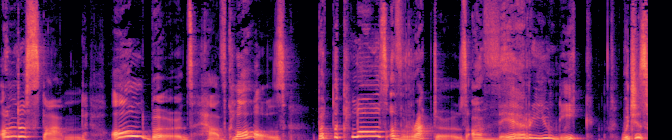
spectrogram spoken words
understand, all birds have claws, but the claws of raptors are very unique, which is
